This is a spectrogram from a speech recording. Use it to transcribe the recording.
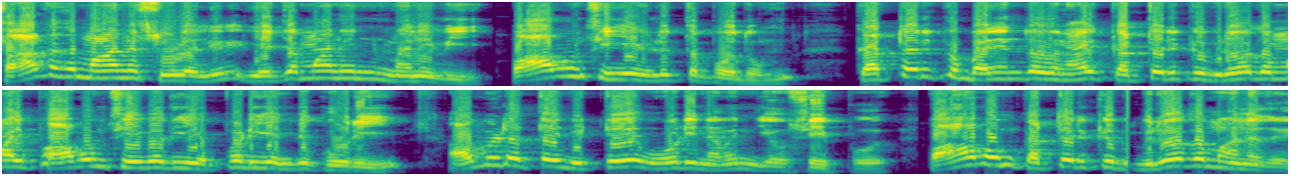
சாதகமான சூழலில் எஜமானின் மனைவி பாவம் செய்ய இழுத்த போதும் கர்த்தருக்கு பயந்தவனாய் கர்த்தருக்கு விரோதமாய் பாவம் செய்வது எப்படி என்று கூறி அவ்விடத்தை விட்டே ஓடினவன் யோசிப்பு. பாவம் கத்தருக்கு விரோதமானது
